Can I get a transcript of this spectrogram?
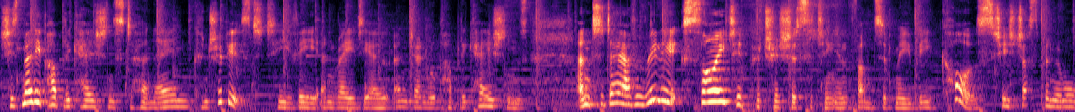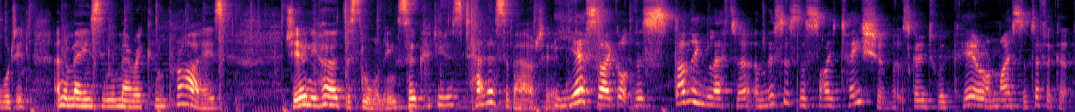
She's many publications to her name, contributes to TV and radio and general publications. And today I have a really excited Patricia sitting in front of me because she's just been awarded an amazing American prize. She only heard this morning, so could you just tell us about it? Yes, I got this stunning letter, and this is the citation that's going to appear on my certificate.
